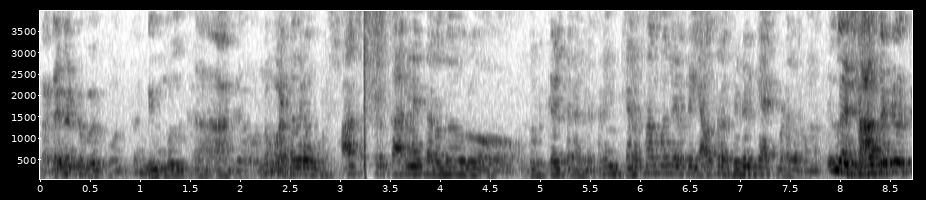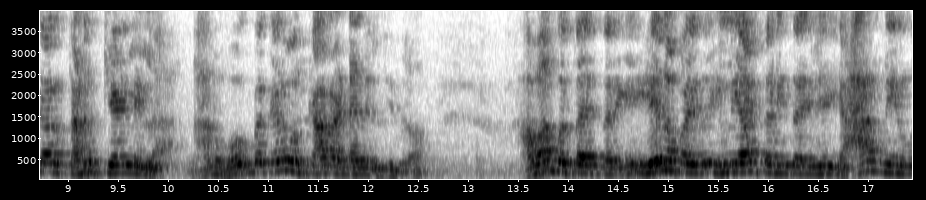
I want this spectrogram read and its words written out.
ತಡೆಗಟ್ಟಬೇಕು ಅಂತ ನಿಮ್ಮ ಮೂಲಕ ಆಗ್ರಹವನ್ನು ಮಾಡಿದ್ರೆ ಒಬ್ಬರು ಶಾಸಕರು ಕಾರಣ ತರದವರು ದುಡ್ಡು ಕೇಳ್ತಾರೆ ಅಂದ್ರೆ ಸರ್ ಜನಸಾಮಾನ್ಯರಿಗೆ ಯಾವ ತರ ಬೆದರಿಕೆ ಹಾಕ್ಬಿಡೋದು ಮತ್ತೆ? ಇಲ್ಲ ಶಾಸಕರ ಕಾರ್ ತಡೆದು ಕೇಳಲಿಲ್ಲ. ನಾನು ಹೋಗ್ಬೇಕಾದ್ರೆ ಒಂದು ಕಾರ್ ಅಡ್ಡ ನಿಲ್ಸಿದ್ರು. ಅವಾಗ ಗೊತ್ತಾಯ್ತು ನನಗೆ ಏನಪ್ಪ ಇದು ಇಲ್ಲಿ ಯಾಕೆ ತಡೀತಾ ಇದೆಯಾ? ಯಾರು ನೀವು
